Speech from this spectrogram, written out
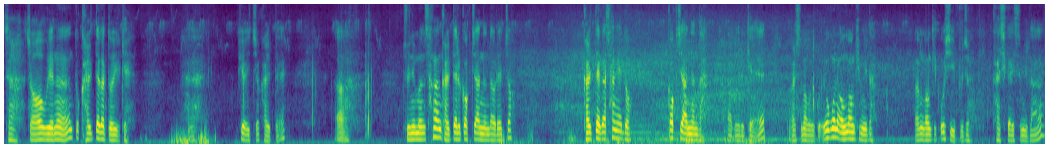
자, 저 위에는 또 갈대가 또 이렇게 아, 피어 있죠, 갈대. 아, 주님은 상한 갈대를 꺾지 않는다 그랬죠? 갈대가 상해도 꺾지 않는다. 라고 이렇게 말씀하고 있고, 요거는 엉겅퀴입니다. 엉겅퀴 꽃이 이쁘죠? 가시가 있습니다.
